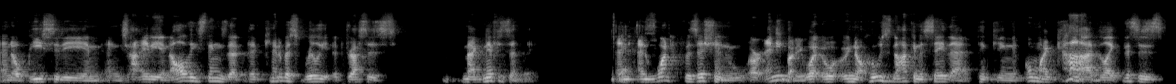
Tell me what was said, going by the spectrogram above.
and obesity and anxiety and all these things that, that cannabis really addresses magnificently. And yes. and what physician or anybody, what you know, who's not going to say that thinking, oh my God, like this is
